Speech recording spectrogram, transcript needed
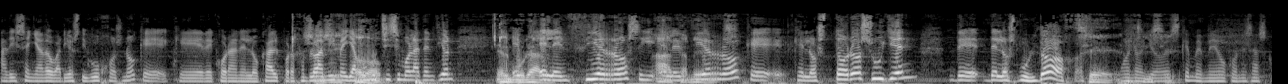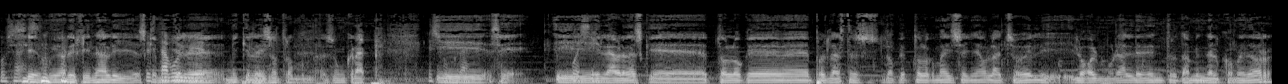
ha diseñado varios dibujos, ¿no? Que, que decoran el local. Por ejemplo, Sí, a mí sí, me llamó todo. muchísimo la atención El mural. el encierro, sí, Ah, el encierro que, que los toros huyen de, de los bulldogs. Sí, bueno, yo es que me meo con esas cosas. Sí, es muy original y es que Miquel, eh, Miquel es otro mundo, es un crack. Es un y crack. Y Pues sí. la verdad es que todo lo que, pues las tres, lo que, todo lo que me ha diseñado lo ha hecho él y, y luego el mural de dentro también del comedor,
